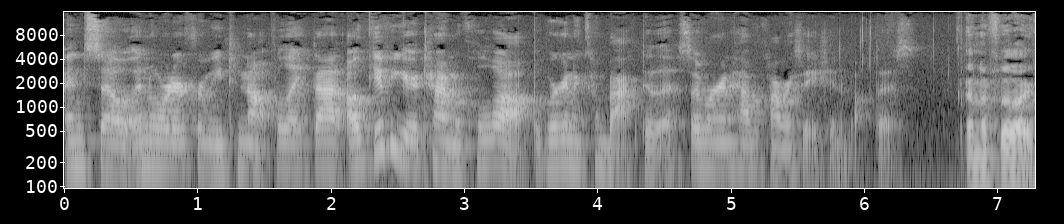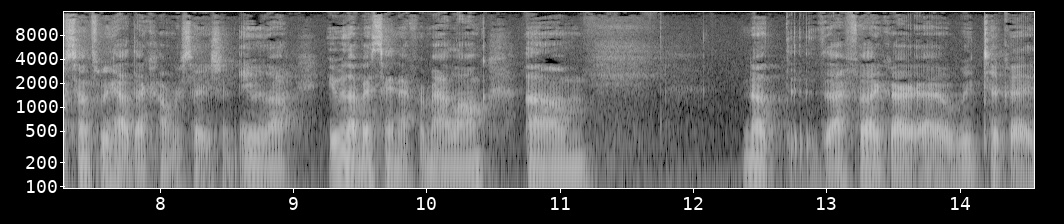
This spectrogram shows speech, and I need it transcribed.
And so, in order for me to not feel like that, I'll give you your time to cool off, but we're going to come back to this and we're going to have a conversation about this. And I feel like since we had that conversation, even though even though I've been saying that for mad long, um, no, th- I feel like our uh, we took a,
